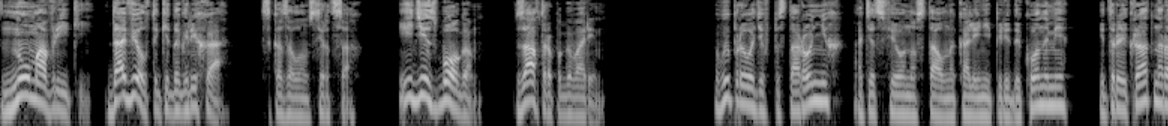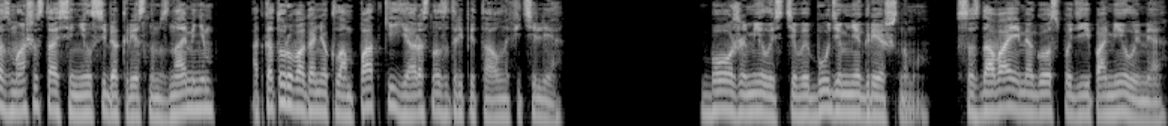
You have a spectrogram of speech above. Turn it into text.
«Ну, Маврикий, довел-таки до греха!» — сказал он в сердцах. «Иди с Богом, завтра поговорим». Выпроводив посторонних, отец Фиона встал на колени перед иконами и троекратно размашисто осенил себя крестным знаменем, от которого огонек лампадки яростно затрепетал на фитиле. «Боже милостивый, буди мне грешному! Создавай имя Господи и помилуй меня,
